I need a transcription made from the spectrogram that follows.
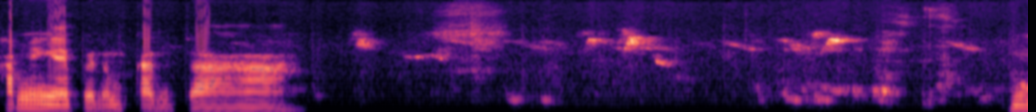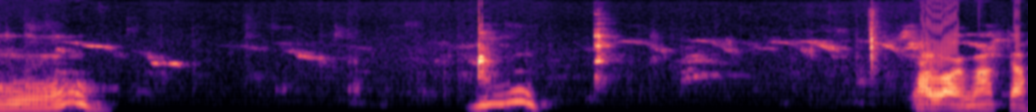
ทำยังไงไปน้ำกันจ้า อืมอืมอร่อยมากจ้ะ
